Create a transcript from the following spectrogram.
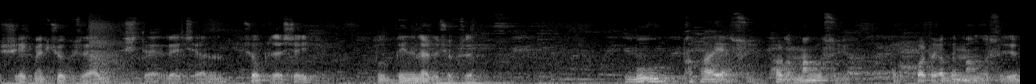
Şu ekmek çok güzel. İşte reçel çok güzel şey. Bu peynirler de çok güzel. Bu papaya suyu. Pardon mango suyu. Portakal değil mango suyu.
